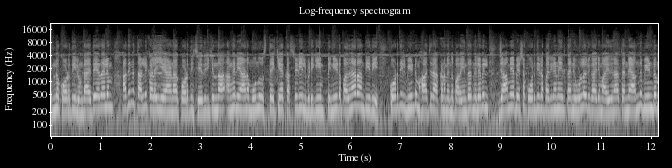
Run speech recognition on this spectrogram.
ഇന്ന് കോടതിയിൽ ഉണ്ടായത്. ഏതായാലും അതിനെ തള്ളിക്കളയുകയാണ് കോടതി ചെയ്തിരിക്കുന്നത് അങ്ങനെയാണ് മൂന്ന് ദിവസത്തേക്ക് കസ്റ്റഡിയിൽ വിടുകയും പിന്നീട് പതിനാറാം തീയതി കോടതിയിൽ വീണ്ടും ഹാജരാക്കണമെന്ന് പറയുന്നത്. നിലവിൽ ജാമ്യാപേക്ഷ കോടതിയുടെ പരിഗണനയിൽ തന്നെ ഉള്ള ഒരു കാര്യമായതിനാൽ തന്നെ അന്ന് വീണ്ടും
